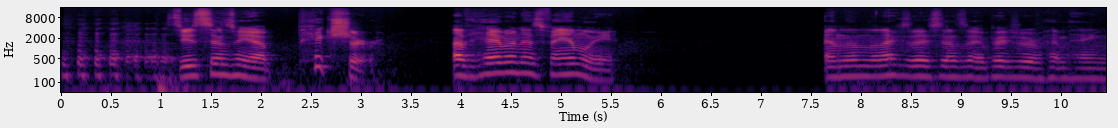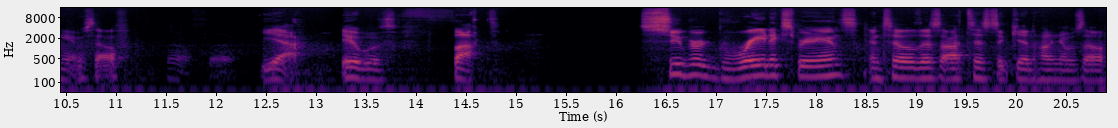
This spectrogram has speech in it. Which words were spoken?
Dude sends me a picture of him and his family. And then the next day sends me a picture of him hanging himself. Yeah, it was fucked. Super great experience until this autistic kid hung himself.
